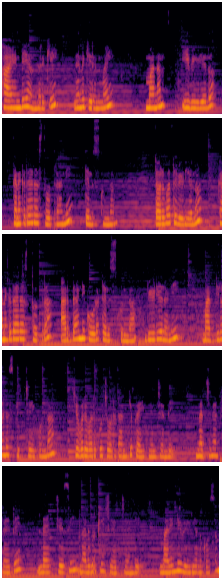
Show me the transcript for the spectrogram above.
హాయ్ అండి అందరికీ. నేను కిరణ్మయ్ మనం ఈ వీడియోలో కనకదార స్తోత్రాన్ని తెలుసుకుందాం. తరువాత వీడియోలో కనకదార స్తోత్ర అర్థాన్ని కూడా తెలుసుకుందాం. వీడియోలని మధ్యలోనే స్కిప్ చేయకుండా చివరి వరకు చూడటానికి ప్రయత్నించండి. నచ్చినట్లయితే లైక్ చేసి నలుగురికి షేర్ చేయండి. మరిన్ని వీడియోల కోసం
